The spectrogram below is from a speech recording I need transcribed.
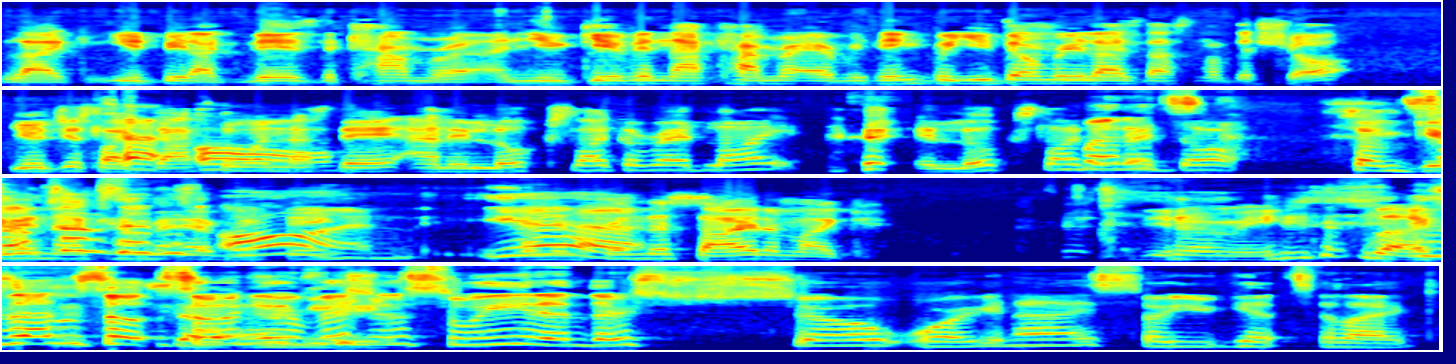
like you'd be like, "There's the camera," and you give in that camera everything, but you don't realize that's not the shot. You're just like, At "That's the one that's there," and it looks like a red light. it looks like But a red dot. So I'm giving that camera everything, on. and then Yeah. from the side, I'm like, you know what I mean? like, exactly. So, so, in your. Vision Suite, and they're so organized, so you get to like,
